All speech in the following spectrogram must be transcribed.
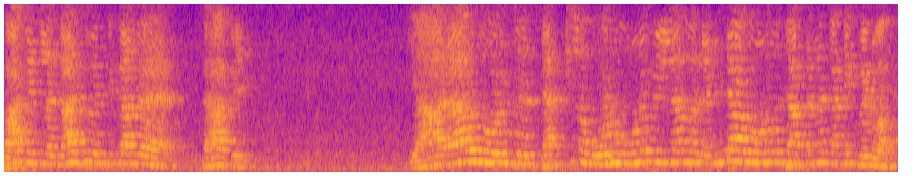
பாக்கெட்ல காசு வச்சுக்காத சஹாபி. யாராவது ஒருத்தர் தட்டுல ஒரு உணவு இல்லாம ரெண்டாவது உணவு சாப்பிட்டேன்னா சண்டைக்கு போயிடுவாங்க.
